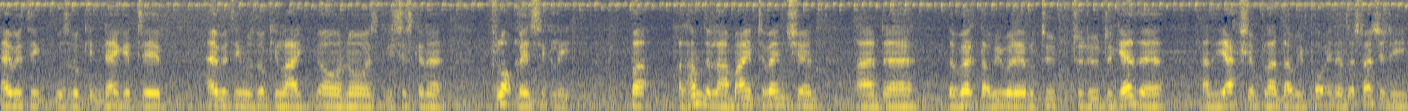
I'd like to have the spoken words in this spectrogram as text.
everything was looking negative, everything was looking like, oh no, it's, it's just gonna flop basically. But Alhamdulillah, my intervention and uh, the work that we were able to, to do together and the action plan that we put in and the strategy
